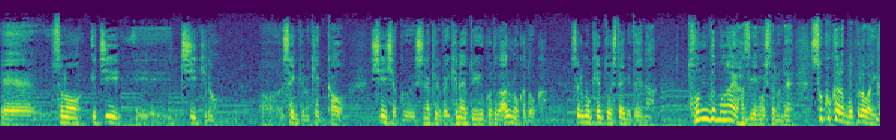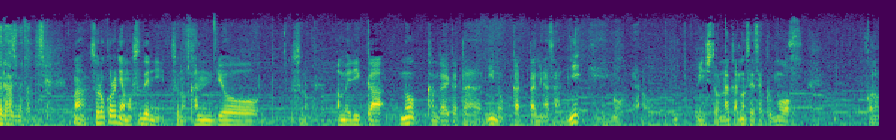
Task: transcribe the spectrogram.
えー、その一地域の選挙の結果を侵釈しなければいけないということがあるのかどうかそれも検討したいみたいなとんでもない発言をしたのでそこから僕らは怒り始めたんですよ、まあ、その頃にはもうすでにその官僚そのアメリカの考え方に乗っかった皆さんにもうあの民主党の中の政策もこの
